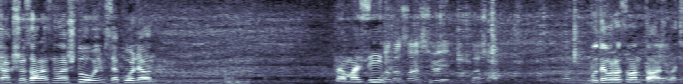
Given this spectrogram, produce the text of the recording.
Так що зараз налаштовуємося, Коля он на мазі? Наша. будемо розвантажувати.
